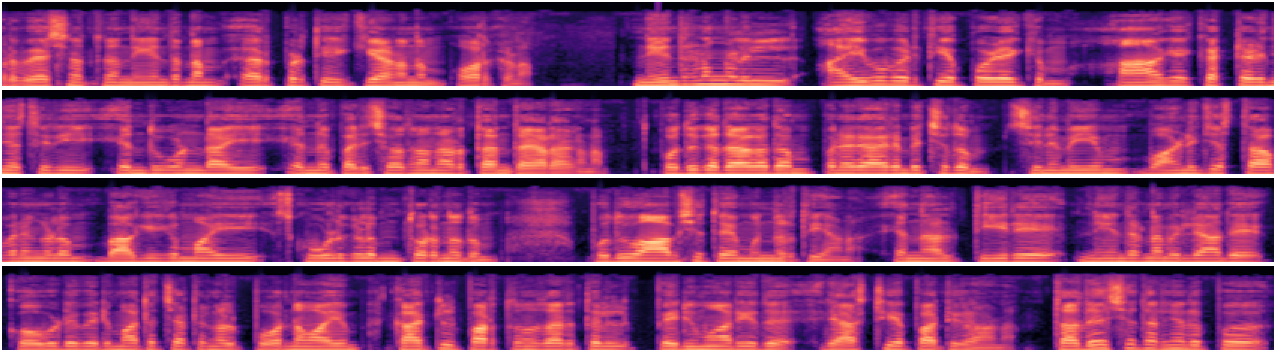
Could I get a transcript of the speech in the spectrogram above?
പ്രവേശനത്തിന് നിയന്ത്രണം ഏർപ്പെടുത്തിയിരിക്കുകയാണെന്നും ഓർക്കണം. നിയന്ത്രണങ്ങളിൽ അയവ് വരുത്തിയപ്പോഴേക്കും ആകെ കെട്ടഴിഞ്ഞ സ്ഥിതി എന്തുകൊണ്ടായി എന്ന് പരിശോധന നടത്താൻ തയ്യാറാകണം. പൊതുഗതാഗതം പുനരാരംഭിച്ചതും സിനിമയും വാണിജ്യ സ്ഥാപനങ്ങളും ഭാഗികമായി സ്കൂളുകളും തുറന്നതും പൊതു ആവശ്യത്തെ മുൻനിർത്തിയാണ്. എന്നാൽ തീരെ നിയന്ത്രണമില്ലാതെ കോവിഡ് പെരുമാറ്റച്ചട്ടങ്ങൾ പൂർണമായും കാറ്റിൽ പറത്തുന്ന തരത്തിൽ പെരുമാറിയത് രാഷ്ട്രീയ പാർട്ടികളാണ്. തദ്ദേശ തെരഞ്ഞെടുപ്പ്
